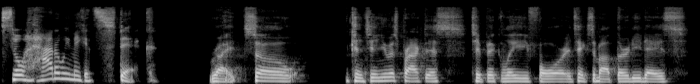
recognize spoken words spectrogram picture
so how do we make it stick? Right. So continuous practice typically for it takes about 30 days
